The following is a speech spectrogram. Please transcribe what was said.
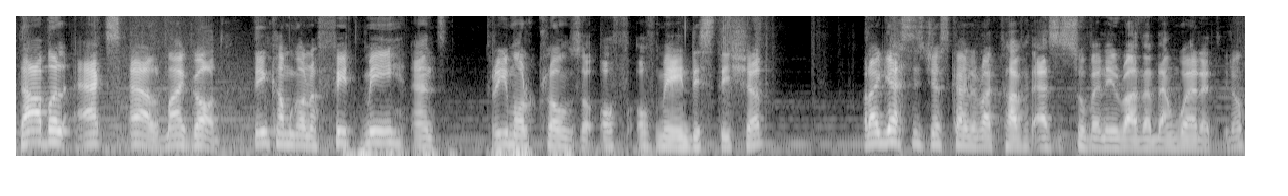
Double XL. My god think I'm gonna fit me and three more clones of, of me in this t-shirt. But I guess it's just kind of like to have it as a souvenir rather than wear it, you know?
